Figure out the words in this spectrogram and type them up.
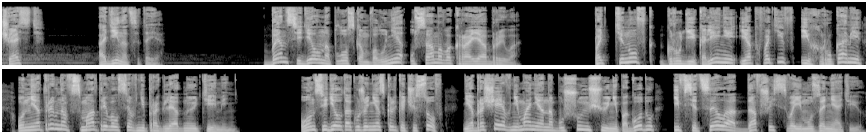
Часть одиннадцатая. Бен сидел на плоском валуне у самого края обрыва. Подтянув к груди колени и обхватив их руками, он неотрывно всматривался в непроглядную темень. Он сидел так уже несколько часов, не обращая внимания на бушующую непогоду и всецело отдавшись своему занятию.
